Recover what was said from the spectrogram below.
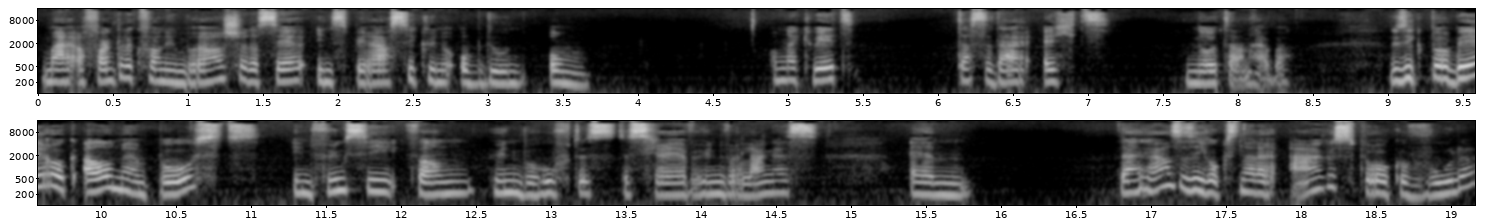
Maar afhankelijk van hun branche, dat zij inspiratie kunnen opdoen om. Omdat ik weet dat ze daar echt nood aan hebben. Dus ik probeer ook al mijn posts in functie van hun behoeftes te schrijven, hun verlangens. En dan gaan ze zich ook sneller aangesproken voelen.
